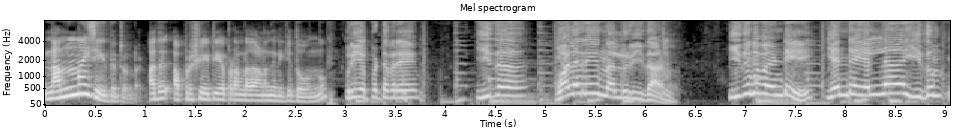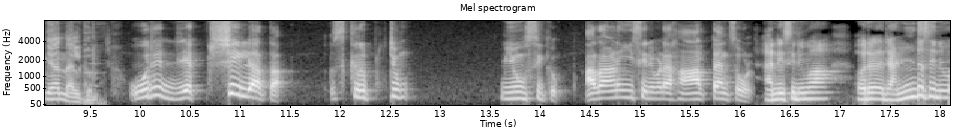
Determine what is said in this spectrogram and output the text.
നന്നായി ചെയ്തിട്ടുണ്ട്. അത് അപ്രിഷ്യേറ്റ് ചെയ്യപ്പെടേണ്ടതാണെന്ന് എനിക്ക് തോന്നുന്നു. പ്രിയപ്പെട്ടവരെ ഇത് വളരെ നല്ലൊരു ഇതാണ്. ഇതിനു വേണ്ടി എന്റെ എല്ലാ ഇതും ഞാൻ നൽകും. ഒരു രക്ഷയില്ലാത്ത സ്ക്രിപ്റ്റും മ്യൂസിക്കും. അതാണ് ഈ സിനിമയുടെ ഹാർട്ട് ആൻഡ് സോൾ ആൻഡ് ഈ സിനിമ ഒരു രണ്ട് സിനിമ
